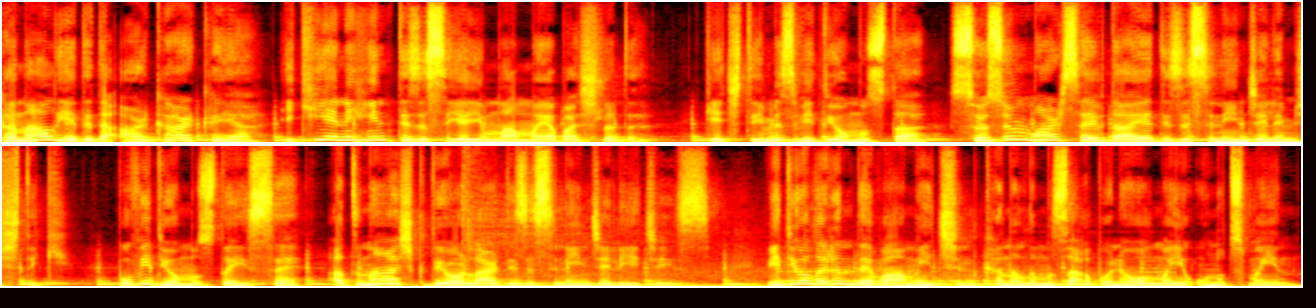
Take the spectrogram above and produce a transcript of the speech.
Kanal 7'de arka arkaya iki yeni Hint dizisi yayımlanmaya başladı. Geçtiğimiz videomuzda Sözüm Var Sevdaya dizisini incelemiştik. Bu videomuzda ise Adına Aşk Diyorlar dizisini inceleyeceğiz. Videoların devamı için kanalımıza abone olmayı unutmayın.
